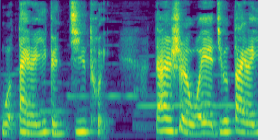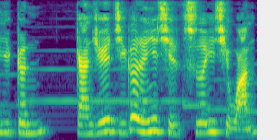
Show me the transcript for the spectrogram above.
我带了一根鸡腿。但是我也就带了一根，感觉几个人一起吃一起玩。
